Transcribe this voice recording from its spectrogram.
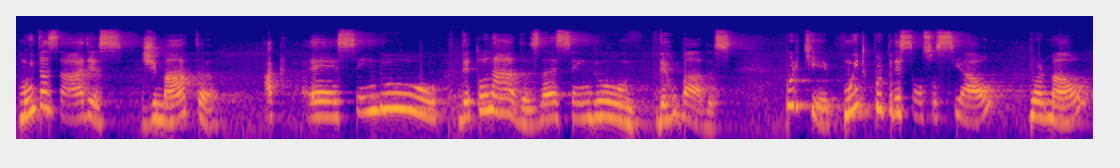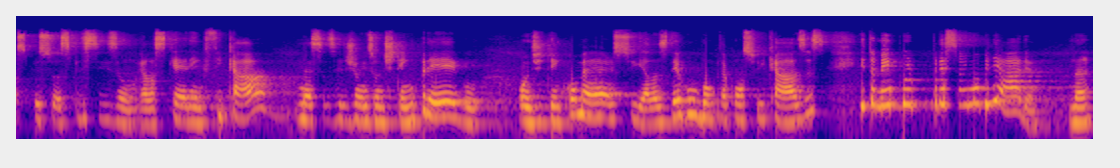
muitas áreas de mata é, sendo detonadas, né, sendo derrubadas. Por quê? Muito por pressão social normal, as pessoas precisam, elas querem ficar nessas regiões onde tem emprego, onde tem comércio, e elas derrubam para construir casas, e também por pressão imobiliária, né?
